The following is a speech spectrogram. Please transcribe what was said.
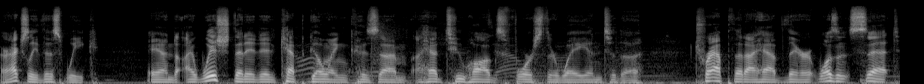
or actually this week, and I wish that it had kept going because um, I had two hogs force their way into the trap that I have there. It wasn't set,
